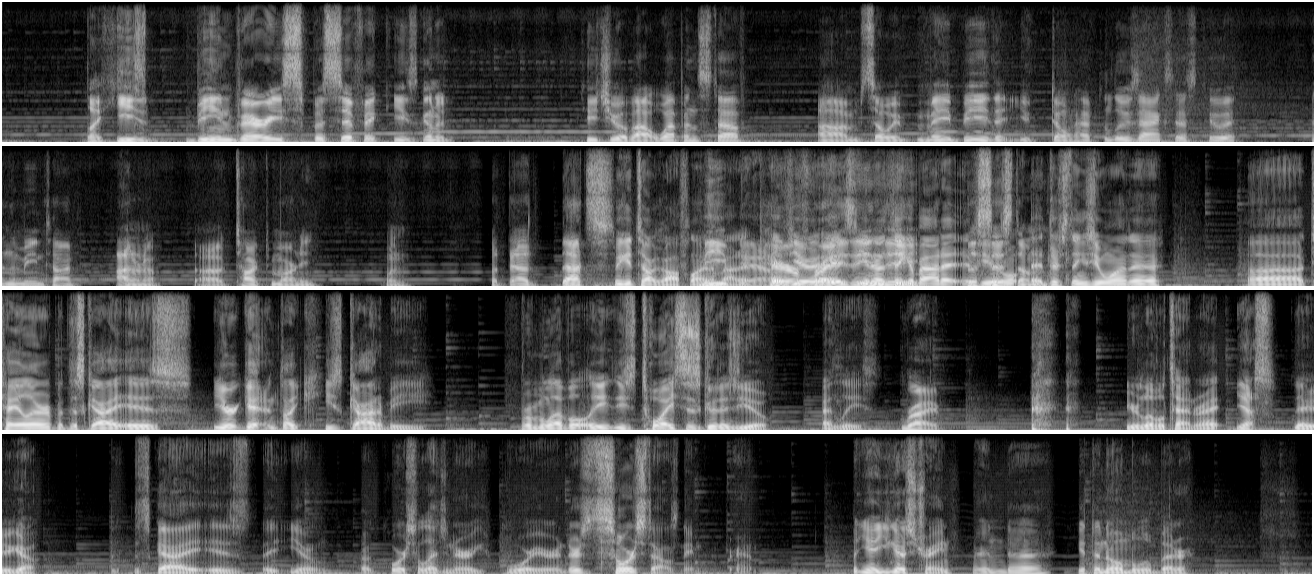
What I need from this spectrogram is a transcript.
like he's being very specific. He's gonna teach you about weapon stuff. Um, so it may be that you don't have to lose access to it in the meantime. I don't know. Uh, talk to Marty when, but that that's We could talk offline Me about it. yeah. If you're- paraphrasing you know, think the- about it. the If you, system. if there's things you want to uh, tailor, but this guy is, you're getting like he's got to be from level. he- He's twice as good as you, at least. Right. You're level ten, right? Yes. There you go. This guy is, uh, you know, of course, a legendary warrior, and there's sword styles named after him. But yeah, you guys train and uh, get to know him a little better.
